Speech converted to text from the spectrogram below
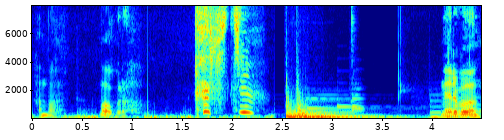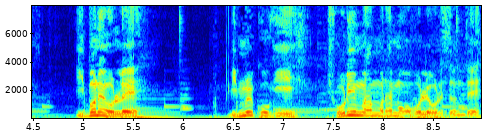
한번 먹으러 가시죠. 네 여러분. 이번에 원래 민물고기 조림을 한번 해 먹어 보려고 했었는데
